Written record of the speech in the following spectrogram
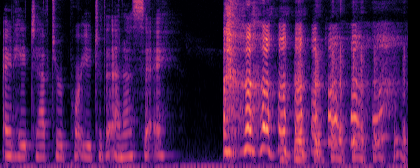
I'd hate to have to report you to the NSA.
